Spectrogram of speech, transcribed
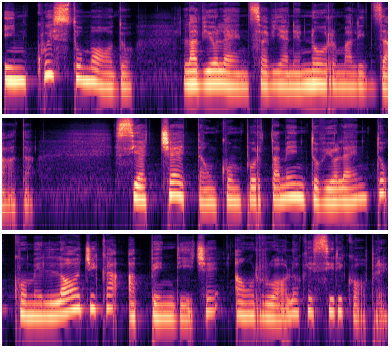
In questo modo la violenza viene normalizzata. Si accetta un comportamento violento come logica appendice a un ruolo che si ricopre.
